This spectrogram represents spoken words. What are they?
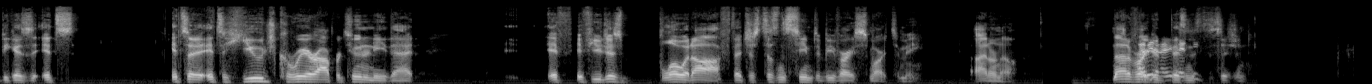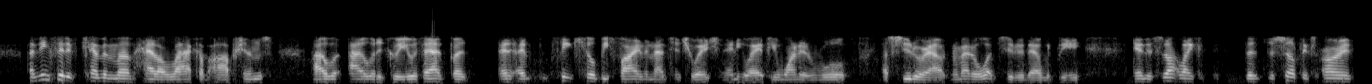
because it's it's a it's a huge career opportunity that if if you just blow it off, that just doesn't seem to be very smart to me. I don't know. Not a very I mean, good business I think, decision. I think that if Kevin Love had a lack of options, I would I would agree with that. But I, I think he'll be fine in that situation anyway. If you wanted to rule a suitor out, no matter what suitor that would be, and it's not like the the Celtics aren't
